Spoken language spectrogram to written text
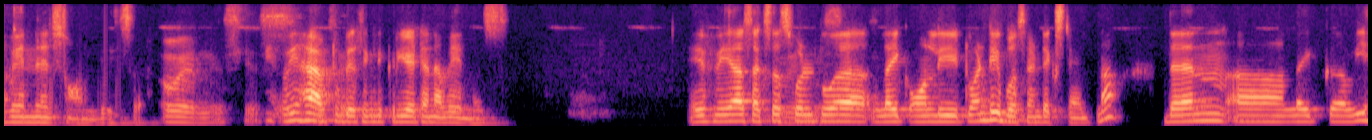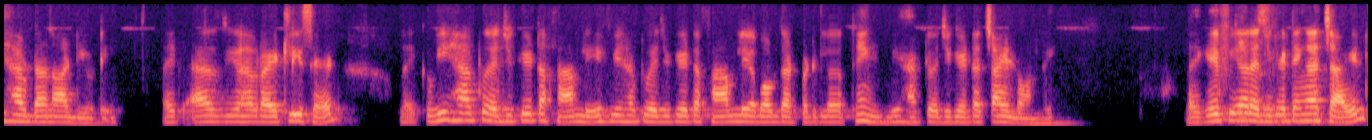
awareness only sir awareness yes we have exactly. to basically create an awareness if we are successful to a like only 20% extent now then uh, like uh, we have done our duty. Like as you have rightly said like we have to educate a family. If we have to educate a family about that particular thing we have to educate a child only. Like if we are educating a child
